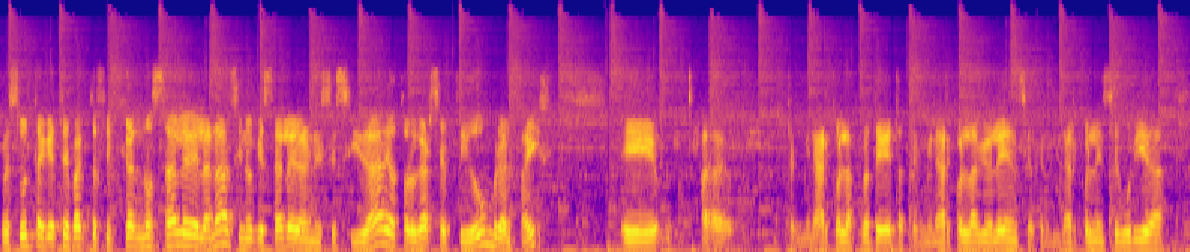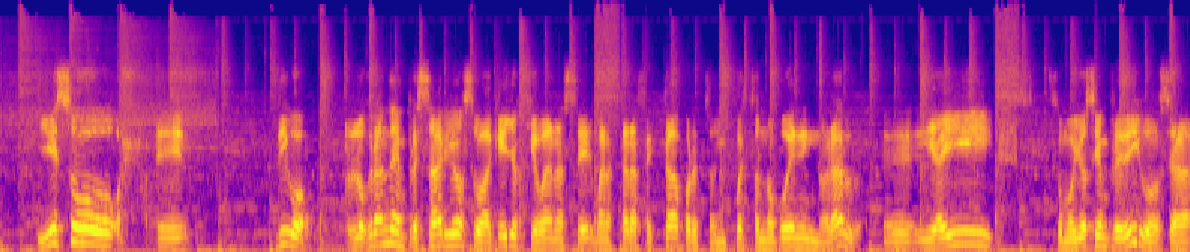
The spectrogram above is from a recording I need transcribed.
resulta que este pacto fiscal no sale de la nada, sino que sale de la necesidad de otorgar certidumbre al país. Eh, terminar con las protestas, terminar con la violencia, terminar con la inseguridad. Y eso, digo, los grandes empresarios o aquellos que van a, ser, van a estar afectados por estos impuestos no pueden ignorarlo. Eh, y ahí, como yo siempre digo, o sea,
